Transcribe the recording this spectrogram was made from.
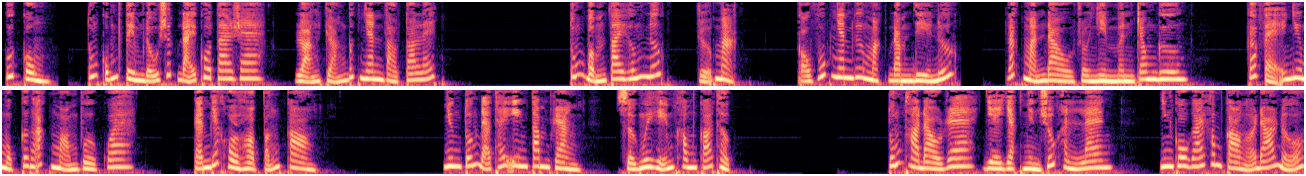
Cuối cùng, Tuấn cũng tìm đủ sức đẩy cô ta ra, loạn choạng bước nhanh vào toilet. Tuấn bụm tay hứng nước, rửa mặt. Cậu vuốt nhanh gương mặt đầm đìa nước, lắc mạnh đầu rồi nhìn mình trong gương. Có vẻ như một cơn ác mộng vừa qua. Cảm giác hồi hộp vẫn còn. Nhưng Tuấn đã thấy yên tâm rằng sự nguy hiểm không có thực. Tuấn thò đầu ra, dè dặt nhìn suốt hành lang, nhưng cô gái không còn ở đó nữa.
